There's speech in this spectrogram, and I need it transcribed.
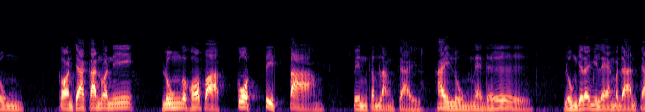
ลุง ก่อนจากกันวันนี้ ลุงก็ขอฝาก กดติดตาม เป็นกำลังใจให้ลุงแนเดอร์ลุงจะได้มีแรงบันดาลใจ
